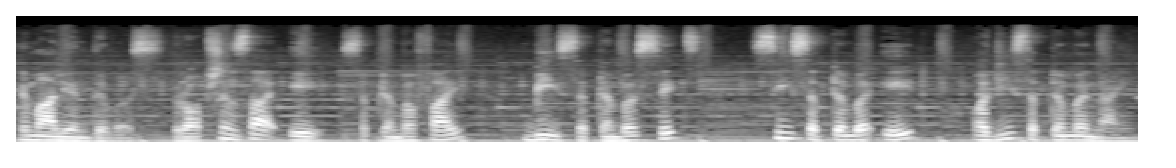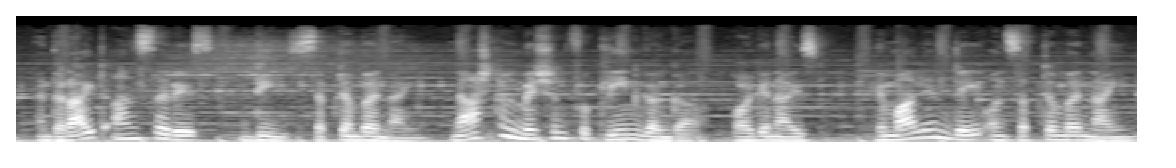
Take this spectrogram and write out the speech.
Himalayan Divas? Your options are A. September 5, B. September 6, C. September 8, or D. September 9? And the right answer is D. September 9. National Mission for Clean Ganga organized Himalayan Day on September 9,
